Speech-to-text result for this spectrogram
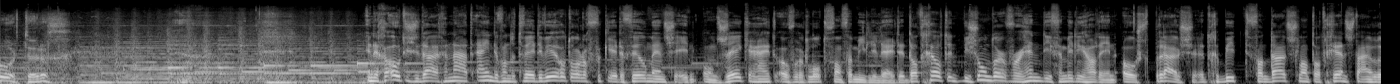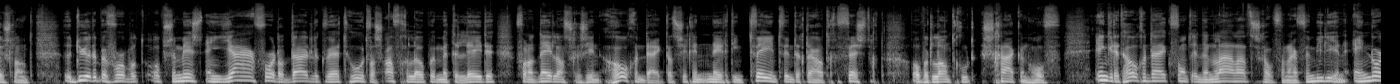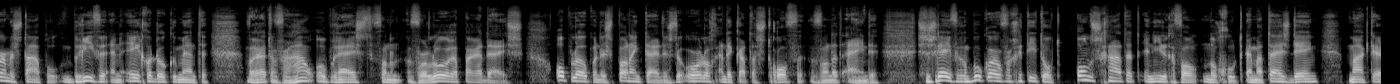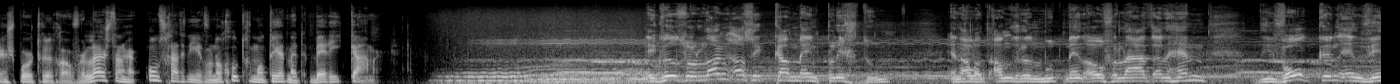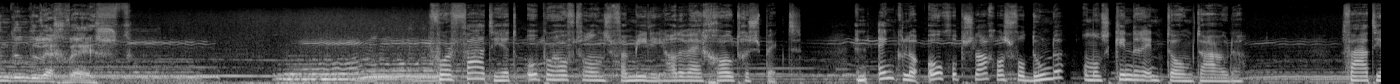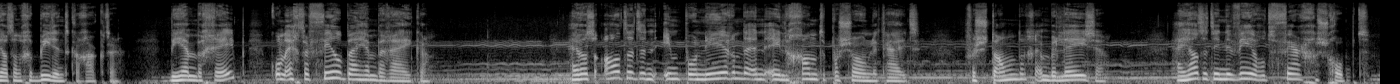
spoorturg. In de chaotische dagen na het einde van de Tweede Wereldoorlog verkeerden veel mensen in onzekerheid over het lot van familieleden. Dat geldt in het bijzonder voor hen die familie hadden in Oost-Pruisen, het gebied van Duitsland dat grenste aan Rusland. Het duurde bijvoorbeeld op zijn minst een jaar voordat duidelijk werd hoe het was afgelopen met de leden van het Nederlands gezin Hogendijk, dat zich in 1922 daar had gevestigd op het landgoed Schakenhof. Ingrid Hogendijk vond in de nalatenschap van haar familie een enorme stapel brieven en ego-documenten waaruit een verhaal oprijst van een verloren paradijs. Oplopende de spanning tijdens de oorlog en de catastrofe van het einde. Ze schreef er een boek over getiteld Ons gaat het in ieder geval nog goed. En Matthijs Deen maakt er een spoor terug over. Luister naar Ons gaat het in ieder geval nog goed, gemonteerd met Berry Kamer. Ik wil zo lang als ik kan mijn plicht doen. En al het andere moet men overlaten aan hem die wolken en winden de weg wijst. Voor Fatih, het opperhoofd van onze familie, hadden wij groot respect. Een enkele oogopslag was voldoende om ons kinderen in toom te houden. Fatih had een gebiedend karakter. Wie hem begreep, kon echter veel bij hem bereiken. Hij was altijd een imponerende en elegante persoonlijkheid, verstandig en belezen. Hij had het in de wereld ver geschopt.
